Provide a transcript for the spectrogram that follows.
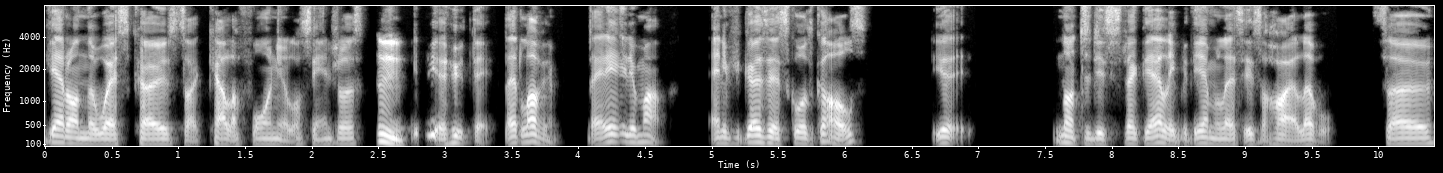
get on the west coast, like California, Los Angeles. Mm. He'd be a hoot there. They'd love him. They'd eat him up. And if he goes there, scores goals, yeah, not to disrespect the A League, but the MLS is a higher level. So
